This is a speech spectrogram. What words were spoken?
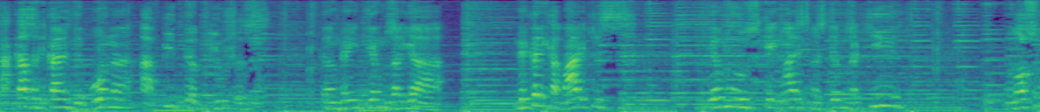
a Casa de Carnes de Bona, a Pita Pilchas. Também temos aí a Mecânica Marques. Temos quem mais nós temos aqui? O nosso,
